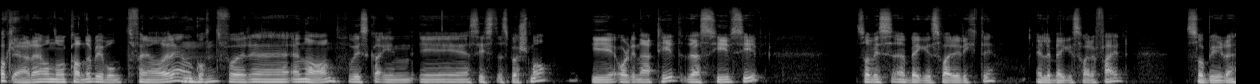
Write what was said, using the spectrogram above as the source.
Det er det, og nå kan det bli vondt for en av dere, og godt for eh, en annen. For vi skal inn i siste spørsmål i ordinær tid. Det er 7-7. Så hvis eh, begge svarer riktig, eller begge svarer feil, så blir det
